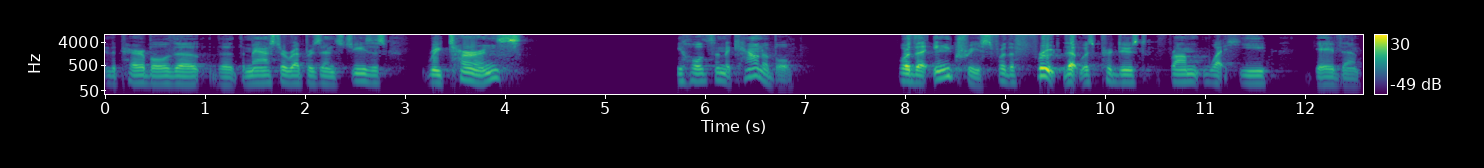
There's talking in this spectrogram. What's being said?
in the parable, the, the, the master represents Jesus, returns, he holds them accountable for the increase, for the fruit that was produced from what he gave them.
